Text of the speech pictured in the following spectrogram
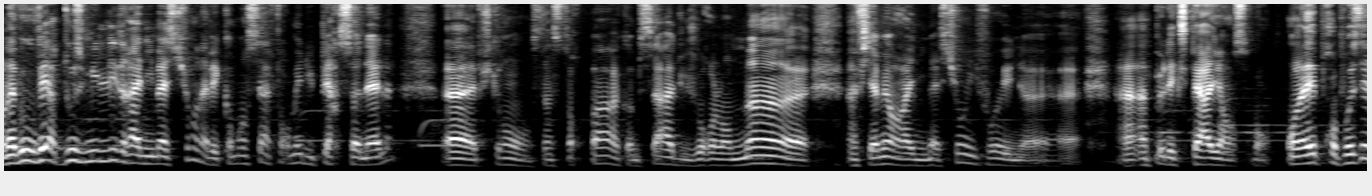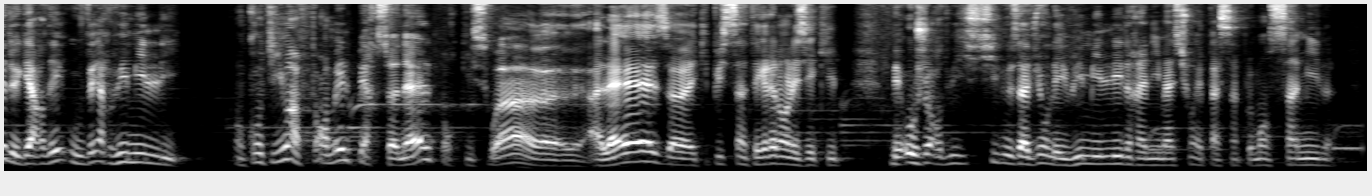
on avait ouvert 12 000 lits de réanimation, on avait commencé à former du personnel, euh, puisqu'on ne s'instaure pas comme ça du jour au lendemain. Euh, infirmier en réanimation, il faut une, euh, un, peu d'expérience. Bon, on avait proposé de garder ouvert 8 000 lits en continuant à former le personnel pour qu'il soit euh, à l'aise et qu'il puisse s'intégrer dans les équipes. Mais aujourd'hui, si nous avions les 8 000 lits de réanimation et pas simplement 5 000,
